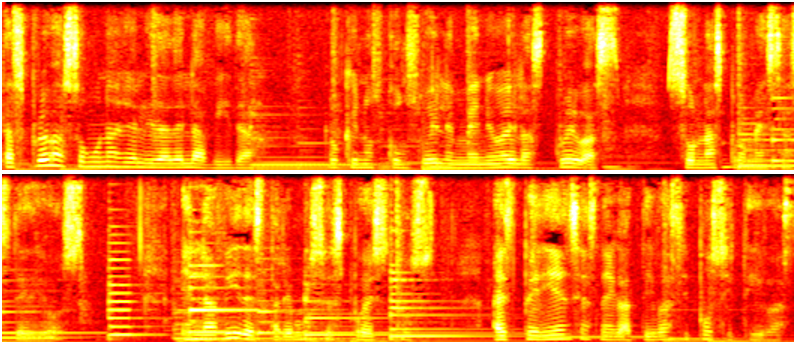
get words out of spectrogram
Las pruebas son una realidad de la vida. Lo que nos consuela en medio de las pruebas son las promesas de Dios. En la vida estaremos expuestos a experiencias negativas y positivas,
